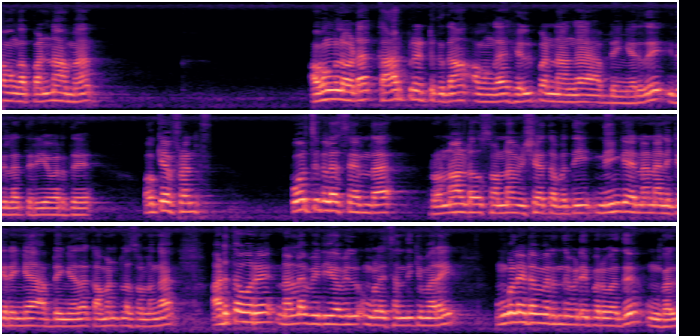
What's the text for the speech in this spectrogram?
அவங்க பண்ணாமல் அவங்களோட கார்ப்பரேட்டுக்கு தான் அவங்க ஹெல்ப் பண்ணாங்க அப்படிங்கிறது இதில் தெரிய வருது. ஓகே ஃப்ரெண்ட்ஸ் போர்ச்சுகலை சேர்ந்த ரொனால்டோ சொன்ன விஷயத்தை பற்றி நீங்கள் என்ன நினைக்கிறீங்க அப்படிங்கிறத கமெண்ட்டில் சொல்லுங்கள் அடுத்த ஒரு நல்ல வீடியோவில் உங்களை சந்திக்கும் வரை உங்களிடமிருந்து விடைபெறுவது உங்கள்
